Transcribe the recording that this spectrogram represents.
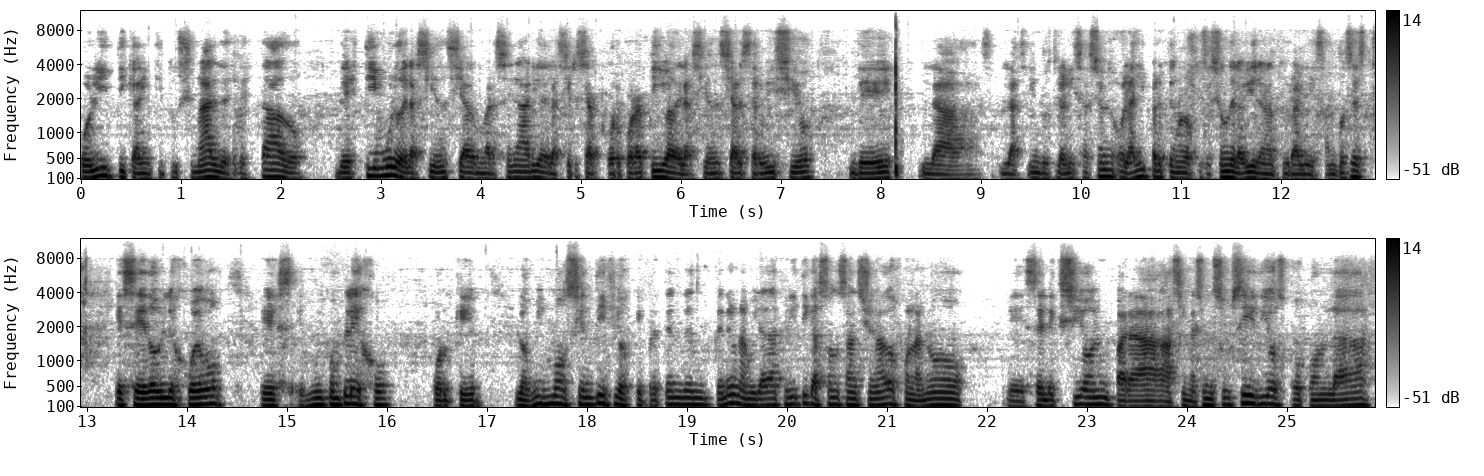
política institucional desde el Estado de estímulo de la ciencia mercenaria, de la ciencia corporativa, de la ciencia al servicio de las, industrializaciones o la hipertecnologización de la vida y la naturaleza. Entonces, ese doble juego es, muy complejo porque los mismos científicos que pretenden tener una mirada crítica son sancionados con la no eh, selección para asignación de subsidios o con la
